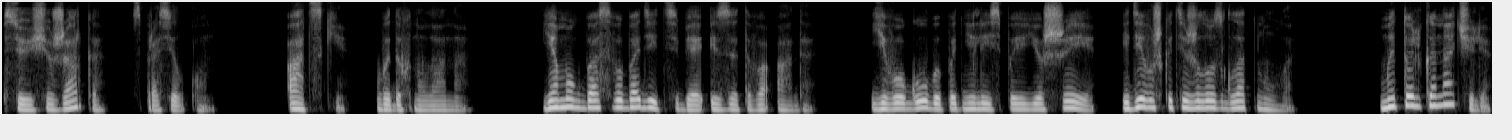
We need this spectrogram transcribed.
«Все еще жарко?» — спросил он. «Адски!» — выдохнула она. «Я мог бы освободить тебя из этого ада». Его губы поднялись по ее шее, и девушка тяжело сглотнула. «Мы только начали»,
